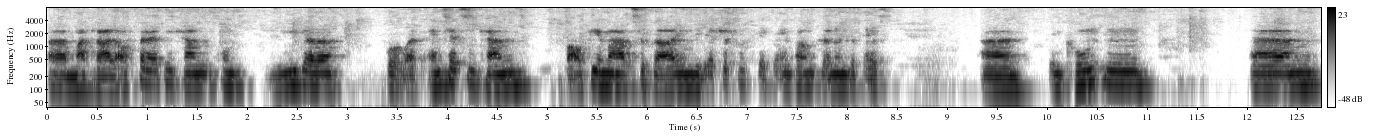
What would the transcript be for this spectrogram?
äh, Material aufbereiten kann und wieder vor Ort einsetzen kann. Die Baufirma hat sogar in die Wertschöpfungskette einbauen können. Das heißt, äh, den Kunden ähm,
